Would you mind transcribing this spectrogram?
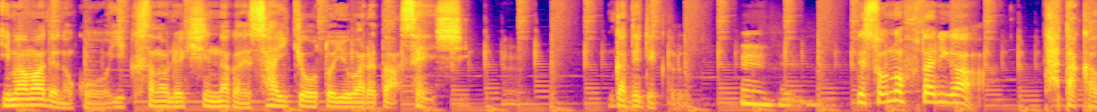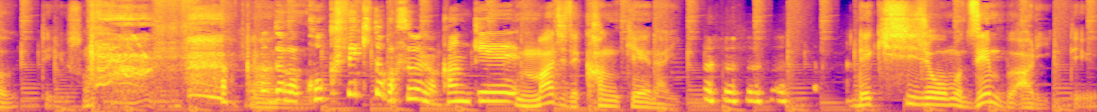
今までのこう、戦の歴史の中で最強と言われた戦士が出てくる。うん。うん。で、その二人が戦うっていう、その だから国籍とかそういうのは関係、マジで関係ない。歴史上も全部ありっていう。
